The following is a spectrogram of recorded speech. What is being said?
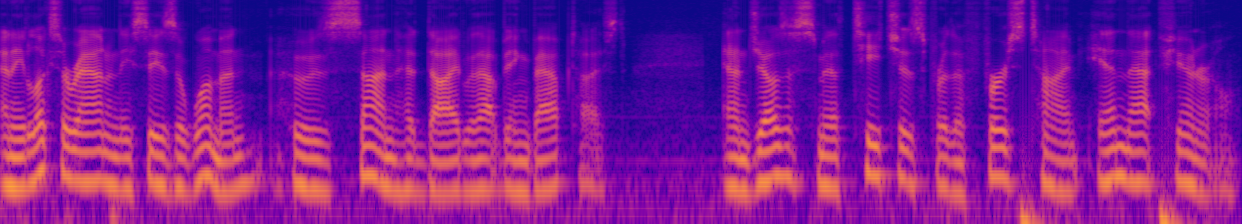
And he looks around and he sees a woman whose son had died without being baptized. And Joseph Smith teaches for the first time in that funeral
